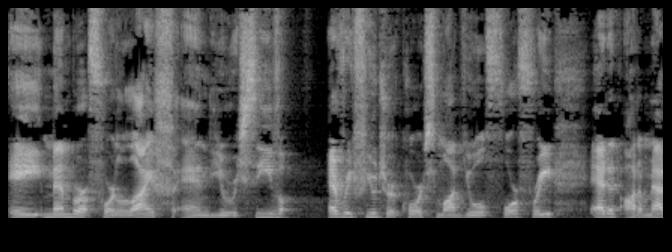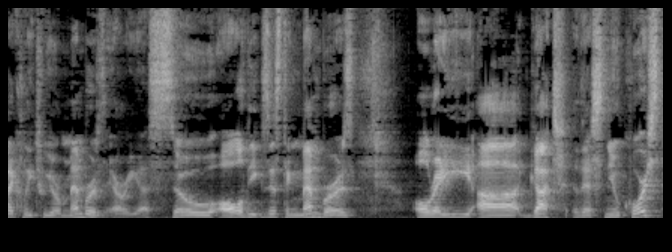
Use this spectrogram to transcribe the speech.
a member for life and you receive every future course module for free added automatically to your members area. So, all of the existing members already uh, got this new course.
